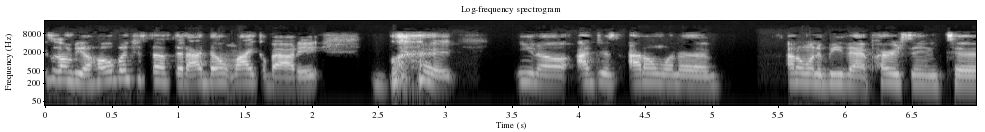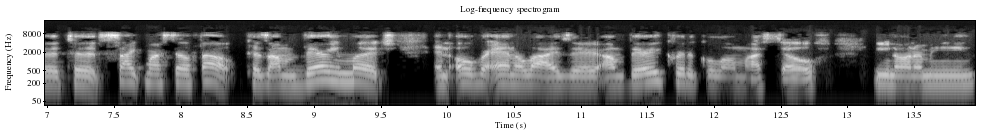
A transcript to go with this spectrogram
It's going to be a whole bunch of stuff that I don't like about it, but you know, I just I don't want to I don't want to be that person to to psych myself out because I'm very much an overanalyzer. I'm very critical on myself. You know what I mean?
